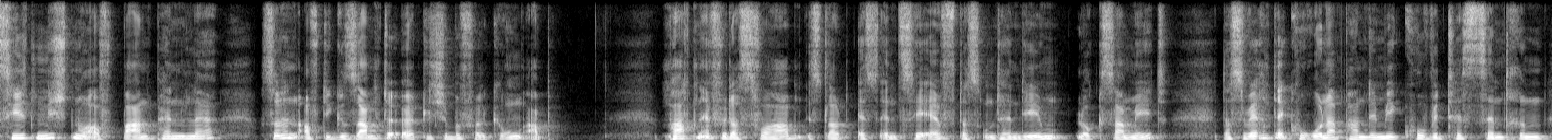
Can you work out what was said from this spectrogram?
zielten nicht nur auf Bahnpendler, sondern auf die gesamte örtliche Bevölkerung ab. Partner für das Vorhaben ist laut SNCF das Unternehmen Loxamed, das während der Corona-Pandemie Covid-Testzentren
